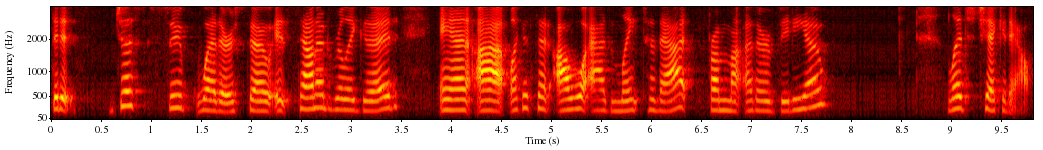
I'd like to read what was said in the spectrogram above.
that it's just soup weather. So it sounded really good and I, like I said, I will add a link to that from my other video. Let's check it out.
